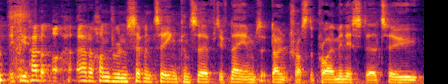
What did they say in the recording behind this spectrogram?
esteem. if you had had 117 Conservative names that don't trust the Prime Minister to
